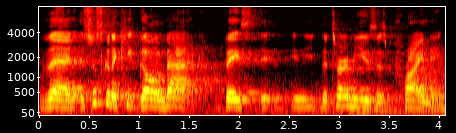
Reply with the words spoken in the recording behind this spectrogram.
then it's just going to keep going back. Based, the term he uses is priming.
